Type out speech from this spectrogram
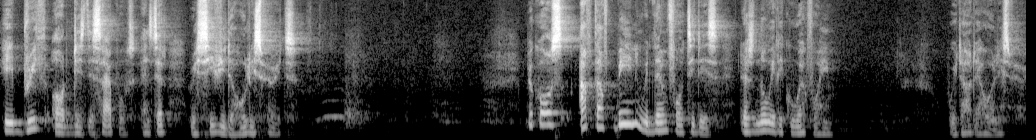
he breathed on his disciples and said, Receive you the Holy Spirit. Because after being with them 40 days, there's no way they could work for him without the Holy Spirit.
